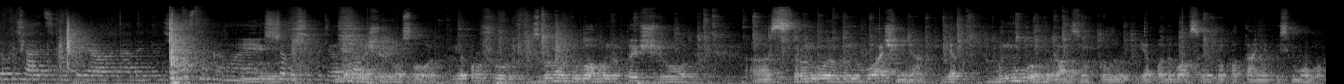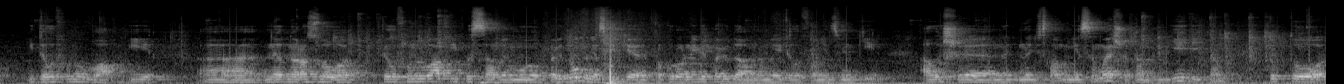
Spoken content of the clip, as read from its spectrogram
Долучаються матеріали, надані учасниками. І- Що ви ще хотіли Можна сказати? ще одне слово. Я прошу звернути увагу на те, що стороною обвинувачення, як минулого разу, коли я подавав своє клопотання письмово і телефонував, і е, неодноразово телефонував і писав йому повідомлення, оскільки прокурор не відповідав на мої телефонні дзвінки, а лише надіслав мені смс, що там під'їдіть там. Тобто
